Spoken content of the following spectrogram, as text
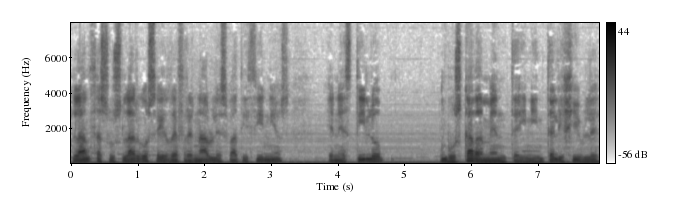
lanza sus largos e irrefrenables vaticinios en estilo buscadamente ininteligible,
